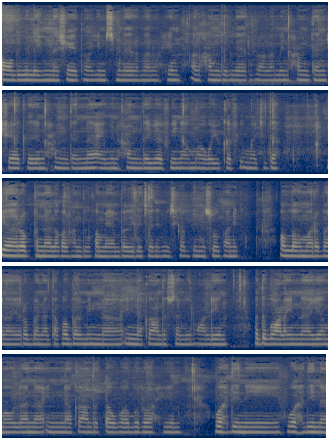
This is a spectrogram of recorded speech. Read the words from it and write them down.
أعوذ بالله من الشيطان الرجيم بسم الله الرحمن الرحيم الحمد لله رب العالمين حمدا شاكرا حمدا ناعما حمدا يوافي نعمه ويكافئ مجده يا ربنا لك الحمد كما ينبغي لجلال وجهك عبد سلطانك اللهم ربنا يا ربنا تقبل منا إنك أنت السميع العليم وتب علينا يا مولانا إنك أنت التواب الرحيم واهدني واهدنا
